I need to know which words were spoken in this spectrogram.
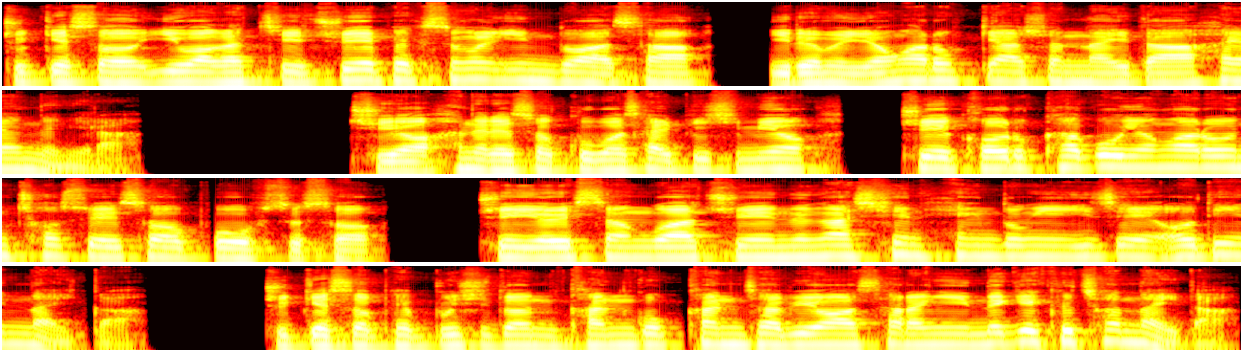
주께서 이와 같이 주의 백성을 인도하사 이름을 영화롭게 하셨나이다 하였느니라. 주여 하늘에서 굽어 살피시며 주의 거룩하고 영화로운 처소에서 보옵소서 주의 열성과 주의 능하신 행동이 이제 어디 있나이까 주께서 베푸시던 간곡한 자비와 사랑이 내게 그쳤나이다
